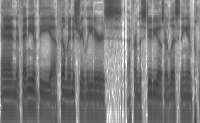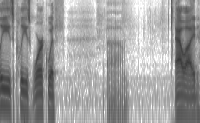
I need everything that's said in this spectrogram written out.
And if any of the uh, film industry leaders uh, from the studios are listening in, please, please work with um, Allied,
